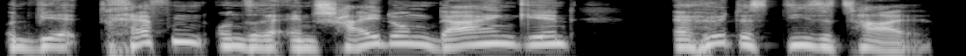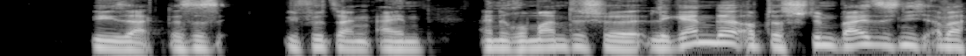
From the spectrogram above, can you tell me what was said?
und wir treffen unsere Entscheidung dahingehend, erhöht es diese Zahl. Wie gesagt, das ist, ich würde sagen, ein, eine romantische Legende. Ob das stimmt, weiß ich nicht, aber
